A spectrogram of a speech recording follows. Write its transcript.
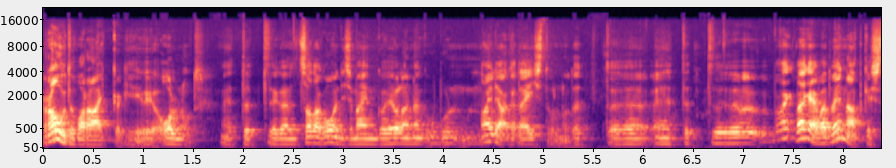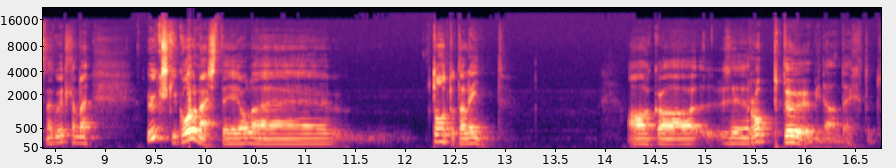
raudvara ikkagi olnud, et, et ega need sada koondise mängu ei ole nagu naljaga täis tulnud, et, et, et vägevad vennad, kes nagu ütleme. ükski kolmest ei ole tohutu talent. aga see ropp töö, mida on tehtud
